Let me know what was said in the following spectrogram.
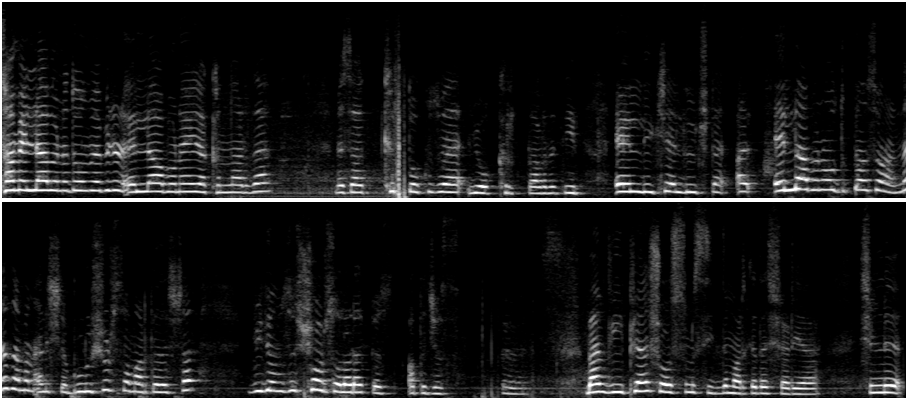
Tam 50 abonede olmayabilir. 50 aboneye yakınlarda. Mesela 49 ve yok 40'larda değil. 52 53'te 50 abone olduktan sonra ne zaman Aliş'le buluşursam arkadaşlar videomuzu shorts olarak atacağız. Evet. Ben VPN shorts'umu sildim arkadaşlar ya. Şimdi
